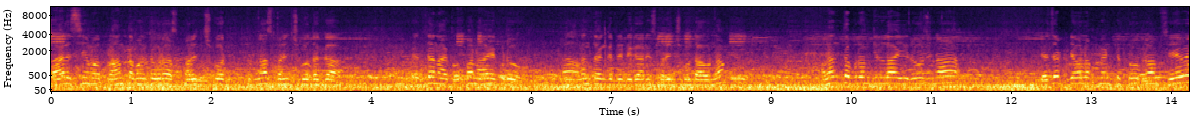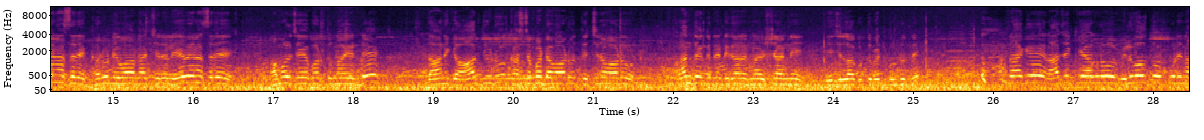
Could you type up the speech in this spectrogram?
రాయలసీమ ప్రాంతం అంతా కూడా స్మరించుకుంటున్నా స్మరించుకోదగ్గ పెద్ద నా గొప్ప నాయకుడు అనంత వెంకటరెడ్డి గారిని స్మరించుకుంటా ఉన్నాం. అనంతపురం జిల్లా ఈ రోజున డెజర్ట్ డెవలప్మెంట్ ప్రోగ్రామ్స్ ఏవైనా సరే కరువు నివారణ చర్యలు ఏవైనా సరే అమలు చేయబడుతున్నాయంటే దానికి ఆద్యుడు కష్టపడ్డవాడు తెచ్చినవాడు అనంత వెంకటరెడ్డి గారు అన్న విషయాన్ని ఈ జిల్లా గుర్తుపెట్టుకుంటుంది. అలాగే రాజకీయాల్లో విలువలతో కూడిన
